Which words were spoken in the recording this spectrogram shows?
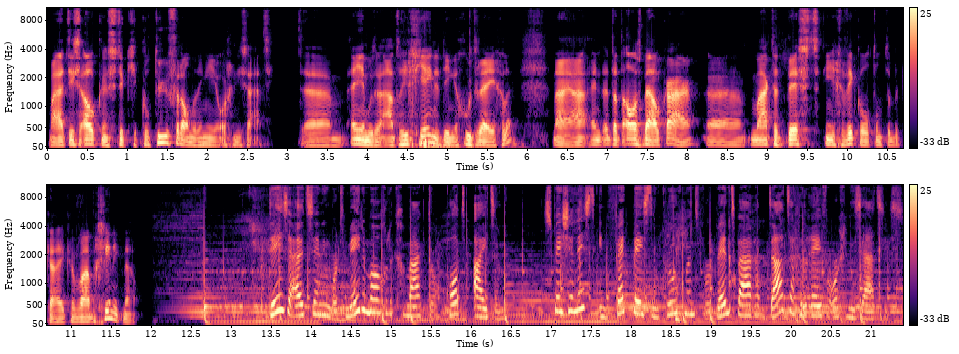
maar het is ook een stukje cultuurverandering in je organisatie. Um, en je moet een aantal hygiëne dingen goed regelen. Nou ja, en dat alles bij elkaar uh, maakt het best ingewikkeld om te bekijken waar begin ik nou. Deze uitzending wordt mede mogelijk gemaakt door Hot Item. Specialist in fact-based improvement voor wendbare, datagedreven organisaties.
